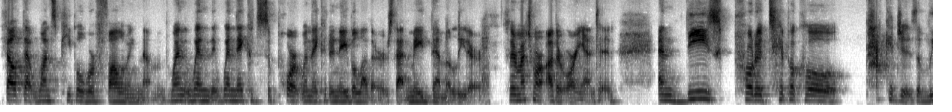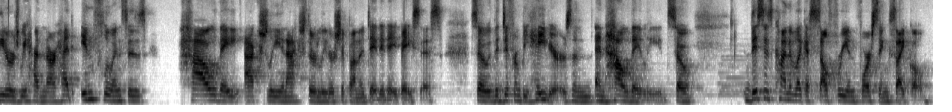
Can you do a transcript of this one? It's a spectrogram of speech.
felt that once people were following them, when when when they could support, when they could enable others, that made them a leader. So they're much more other oriented. And these prototypical packages of leaders we had in our head influences how they actually enact their leadership on a day-to-day basis. So the different behaviors and and how they lead. So this is kind of like a self-reinforcing cycle.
